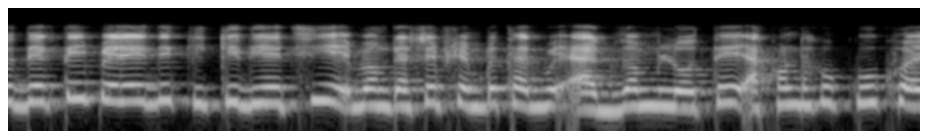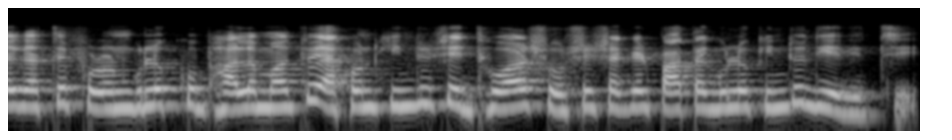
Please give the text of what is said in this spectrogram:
তো দেখতেই পেলে যে কী কী দিয়েছি এবং গ্যাসের ফ্লেমটা থাকবে একদম লোতে। এখন দেখো কুক হয়ে গেছে, ফোড়নগুলো খুব ভালো মতো এখন কিন্তু সেই ধোয়া সর্ষে শাকের পাতাগুলো কিন্তু দিয়ে দিচ্ছি।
